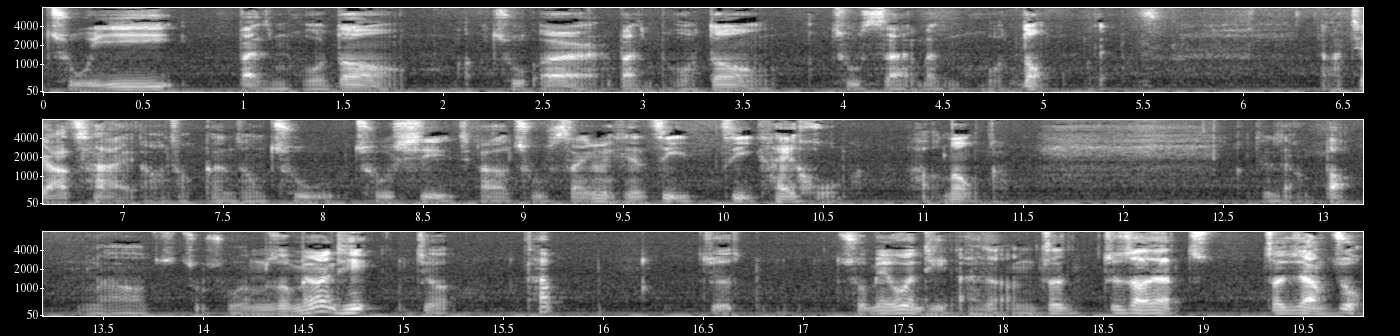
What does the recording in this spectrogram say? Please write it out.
初一办什么活动，初二办什么活动，初三办什么活动这样子。然后加菜，然后从可能从初初四加到初三，因为现在自己自己开火嘛，好弄啊，就这样报。然后主厨我们说没问题，就他就说没有问题，他说你这就照这样照这样做。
